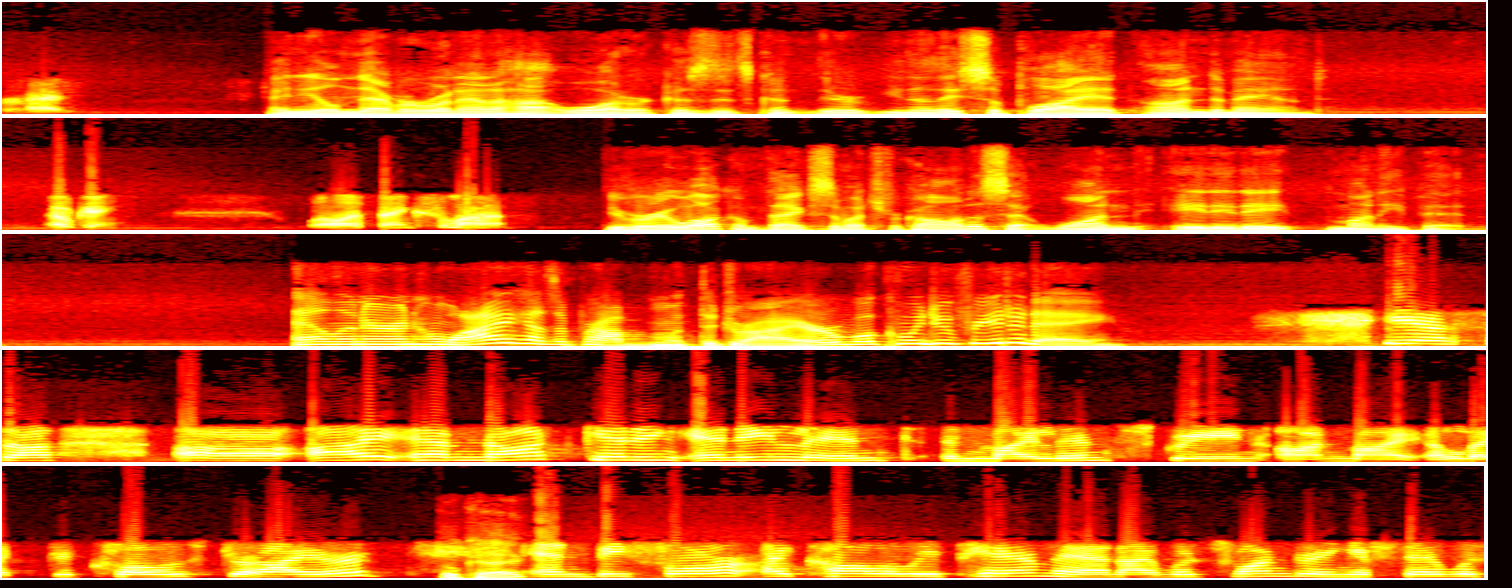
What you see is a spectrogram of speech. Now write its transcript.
Right. And you'll never run out of hot water because it's con- they're you know they supply it on demand. Okay. Well, thanks a lot. You're very welcome. Thanks so much for calling us at one eight eight eight Money Pit. Eleanor in Hawaii has a problem with the dryer. What can we do for you today? Yes, uh, uh, I am not getting any lint in my lint screen on my electric clothes dryer. Okay. And before I call a repairman, I was wondering if there was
